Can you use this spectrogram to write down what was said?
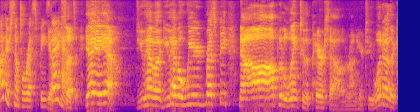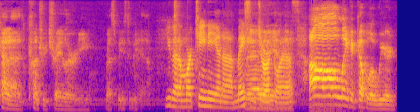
other simple recipes Yeah, they have? so yeah, yeah, yeah. Do you have a Do you have a weird recipe? Now I'll, I'll put a link to the pear salad around here too. What other kind of country trailery recipes do we have? You got a martini and a mason Yeah, jar yeah, glass. yeah. I'll link a couple of weird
